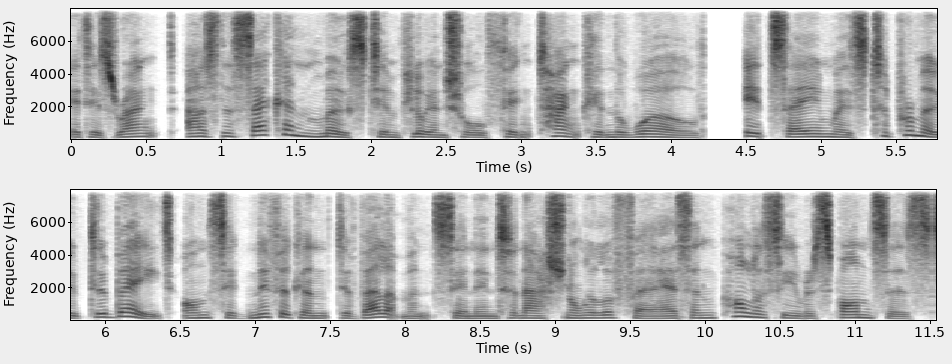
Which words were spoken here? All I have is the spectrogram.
it is ranked as the second most influential think tank in the world. Its aim is to promote debate on significant developments in international affairs and policy responses.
